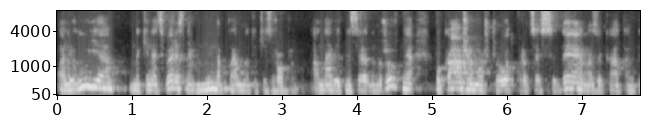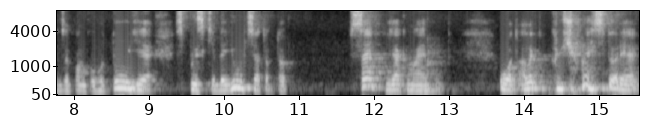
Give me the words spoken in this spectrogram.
алілуя, на кінець вересня ми напевно таки зробимо. А навіть на середину жовтня покажемо, що от процес іде, НАЗК там підзаконку готує, списки даються, тобто все як має бути. От, але ключова історія:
